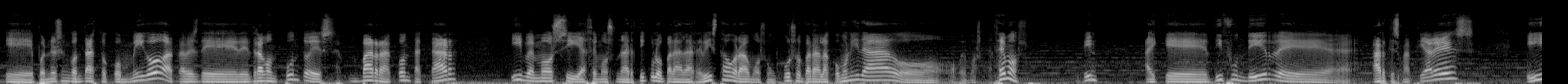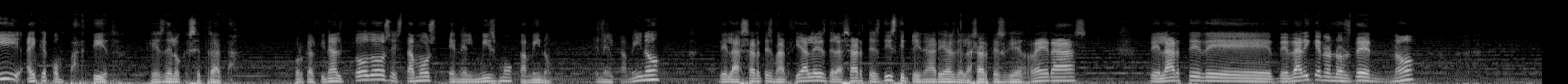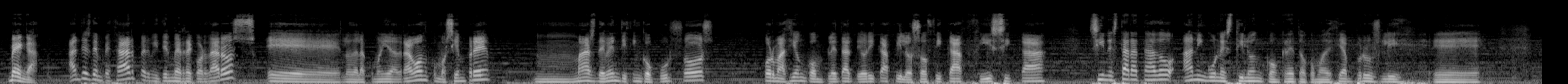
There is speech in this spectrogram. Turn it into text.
Eh, poneros en contacto conmigo a través de, dragon.es barra contactar y vemos si hacemos un artículo para la revista o grabamos un curso para la comunidad o, vemos qué hacemos. En fin, hay que difundir eh, artes marciales y hay que compartir, que es de lo que se trata. Porque al final todos estamos en el mismo camino en el camino de las artes marciales, de las artes disciplinarias, de las artes guerreras, del arte de, dar y que no nos den, ¿no? Venga, antes de empezar, permitidme recordaros eh, lo de la comunidad Dragon, como siempre, mm, más de 25 cursos, formación completa teórica, filosófica, física, sin estar atado a ningún estilo en concreto, como decía Bruce Lee. Eh,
